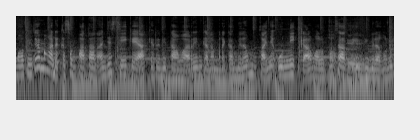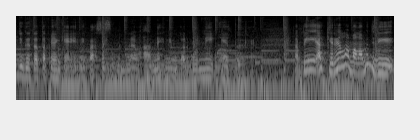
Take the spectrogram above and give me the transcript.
waktu itu emang ada kesempatan aja sih kayak akhirnya ditawarin karena mereka bilang mukanya unik kan walaupun saat Oke. ini dibilang unik juga tetap yang kayak ini pasti sebenarnya aneh nih bukan unik gitu Oke. kayak. Tapi akhirnya lama-lama jadi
